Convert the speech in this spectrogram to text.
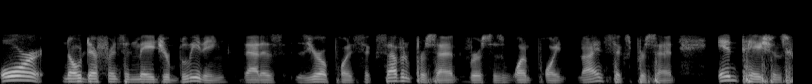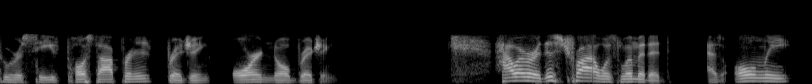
or no difference in major bleeding, that is 0.67% versus 1.96% in patients who received postoperative bridging or no bridging. However, this trial was limited as only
